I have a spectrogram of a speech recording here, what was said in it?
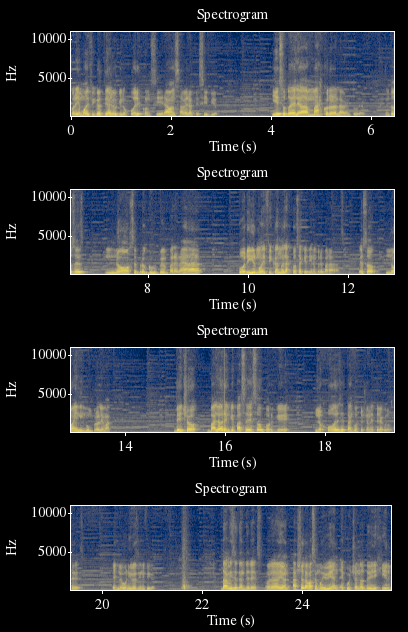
por ahí modificaste algo que los jugadores consideraban saber al principio. Y eso todavía le da más color a la aventura. Entonces, no se preocupen para nada por ir modificando las cosas que tienen preparadas. Eso no hay ningún problema. De hecho, valoren que pase eso porque los jugadores están construyendo historia con ustedes. Es lo único que significa. Dami73. Hola, Ion. Ayer la pasé muy bien escuchándote dirigir.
